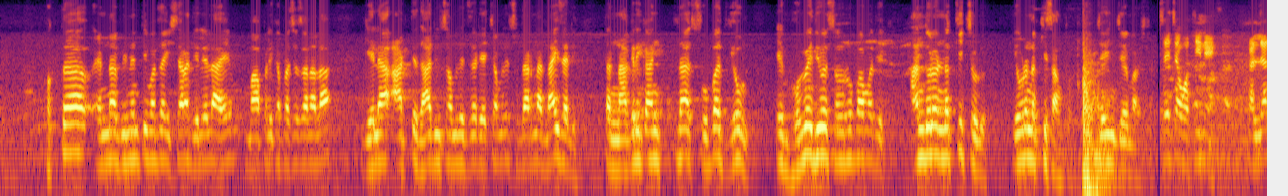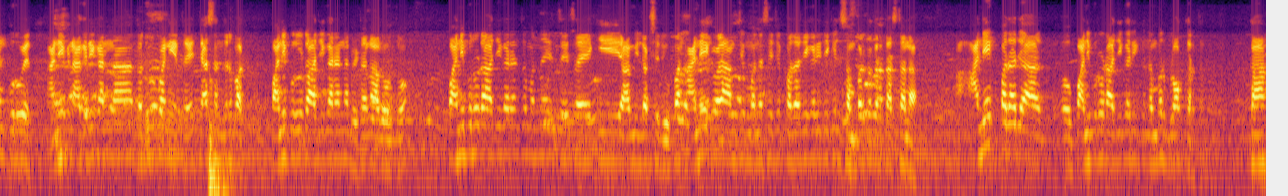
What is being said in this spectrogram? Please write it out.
फक्त यांना विनंती माझा इशारा दिलेला आहे महापालिका प्रशासनाला. गेल्या आठ ते दहा दिवसामध्ये जर याच्यामध्ये सुधारणा नाही झाली तर नागरिकांना सोबत घेऊन एक भव्य दिवस स्वरूपामध्ये आंदोलन नक्कीच सोडू. एवढं नक्की सांगतो. जय हिंद जय महाराष्ट्र. संस्थेच्या वतीने कल्याण पूर्वेत अनेक नागरिकांना गडूळ पाणी येत आहे त्या संदर्भात पाणी पुरवठा अधिकाऱ्यांना भेटायला आलो होतो. पाणी पुरवठा अधिकाऱ्यांचं म्हणणं हेच- आहे की आम्ही लक्ष देऊ. पण अनेक वेळा आमचे मनसेचे पदाधिकारी देखील संपर्क करत असताना अनेक पदाधि पाणी पुरवठा अधिकारी नंबर ब्लॉक करतात. का?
